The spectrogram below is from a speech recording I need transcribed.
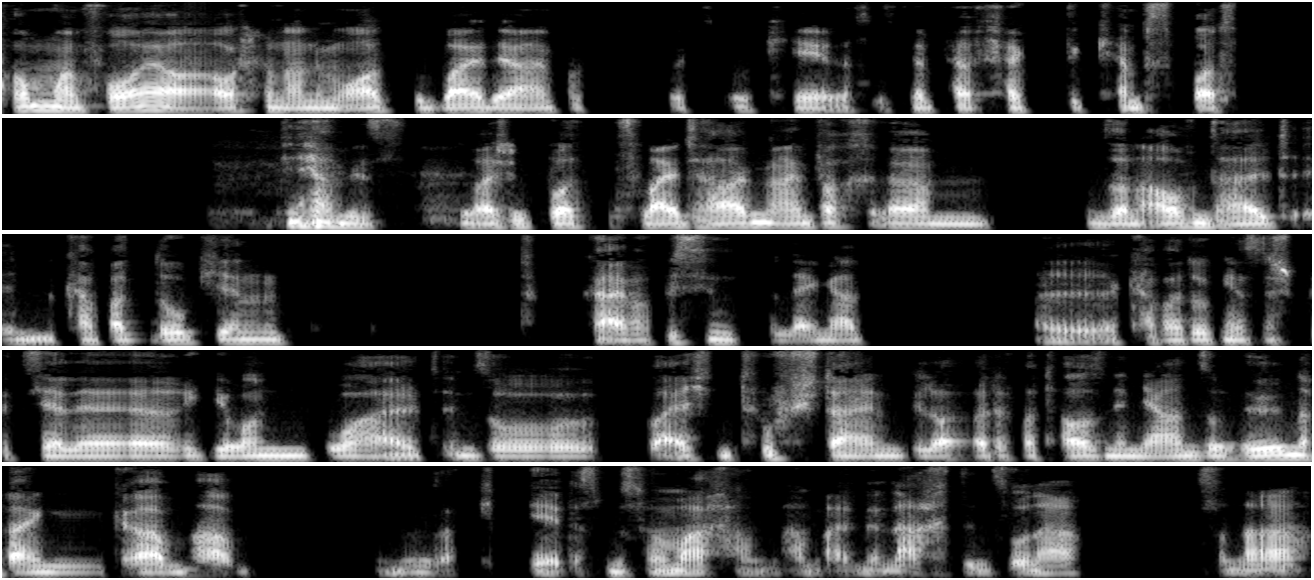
kommt man vorher auch schon an einem Ort vorbei, der einfach okay, das ist der perfekte Campspot. Wir haben jetzt zum Beispiel vor zwei Tagen einfach ähm, unseren Aufenthalt in Kappadokien einfach ein bisschen verlängert. Kappadokien ist eine spezielle Region, wo halt in so weichen Tuffsteinen die Leute vor tausenden Jahren so Höhlen reingegraben haben. Und wir gesagt, okay, das müssen wir machen. Und haben eine Nacht in so einer, so einer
